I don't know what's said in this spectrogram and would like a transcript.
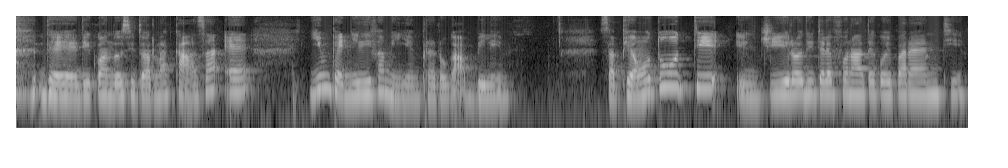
de, di quando si torna a casa, è gli impegni di famiglia imprerogabili. Sappiamo tutti il giro di telefonate coi parenti,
